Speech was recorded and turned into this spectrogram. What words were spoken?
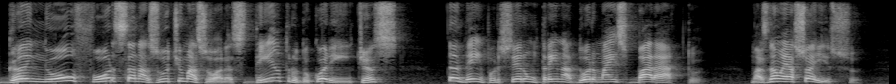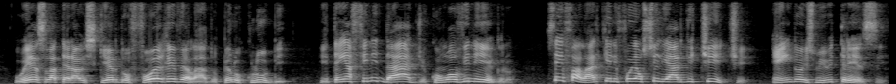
ganhou força nas últimas horas dentro do Corinthians, também por ser um treinador mais barato. Mas não é só isso. O ex-lateral esquerdo foi revelado pelo clube e tem afinidade com o Alvinegro, sem falar que ele foi auxiliar de Tite em 2013.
